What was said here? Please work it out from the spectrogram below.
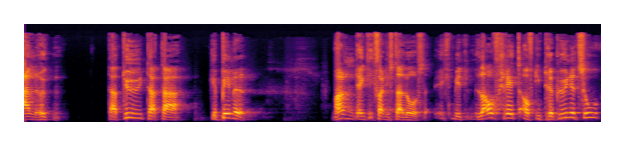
anrücken. Tatü, tata, Gebimmel. Mann, denke ich, was ist da los? Ich mit Laufschritt auf die Tribüne zu,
